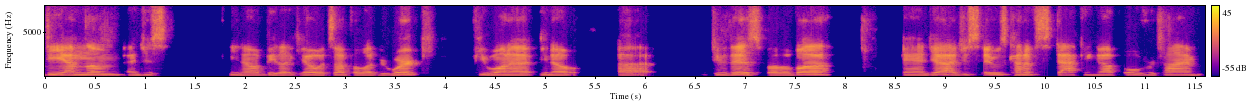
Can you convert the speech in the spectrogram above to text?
DM them and just, you know, be like, yo, what's up? I love your work. If you want to, you know, uh, do this, blah, blah, blah. And yeah, I just, it was kind of stacking up over time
